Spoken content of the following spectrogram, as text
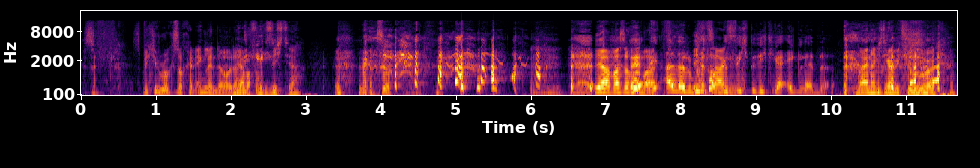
Das Mickey Rourke ist doch kein Engländer, oder? Ja, aber vom Gesicht her. Achso. ja, was auch immer. Ey, Alter, du Ich bist vom sagen- Gesicht ein richtiger Engländer. Nein, ein richtiger Mickey Rourke.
